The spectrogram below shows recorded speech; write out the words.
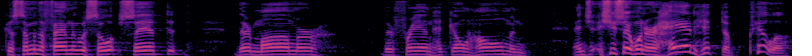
because some of the family was so upset that their mom or their friend had gone home. And, and she said when her head hit the pillow,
